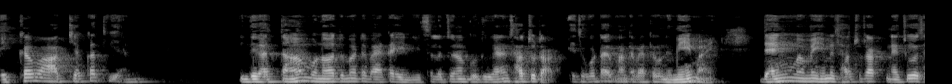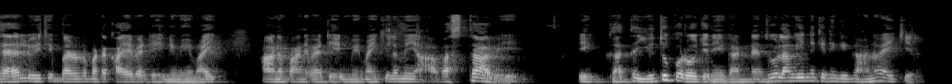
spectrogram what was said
එක වාක්‍යයක්වත් කියන්නේ. ඉඳගත්තාම මොනවද මට වැටෙන්නේ? ඉස්සලා තුන බුදු ගැන සතුටක්. එතකොට මට වැටුනේ මෙහෙමයි. දැන් මම එහෙම සතුටක් නැතුව සෑහළු වෙච්ච බලනකොට මට කය වැටෙන්නේ මෙහෙමයි. ආනපානෙ වැටෙන්නේ මෙහෙමයි කියලා මේ අවස්ථාවේ ඒ ගත යුතු ප්‍රෝජනේ ගන්න නැතුව ළඟ ඉන්න කෙනෙක්ගේ ගහනවා ඇයි කියලා.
